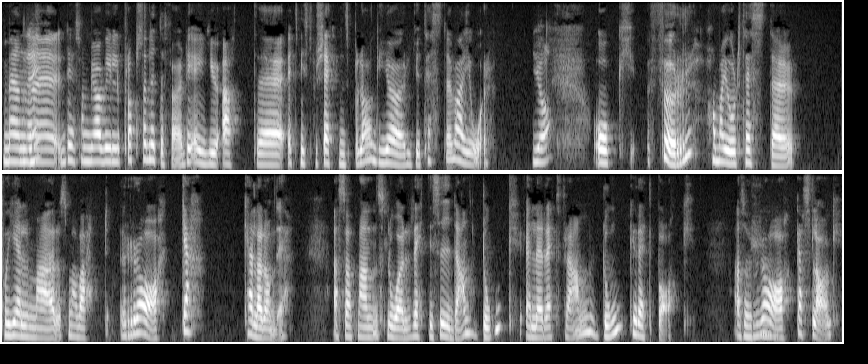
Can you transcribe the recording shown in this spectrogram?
Men Nej. eh, det som jag vill propsa lite för det är ju att eh, ett visst försäkringsbolag gör ju tester varje år. Ja. Och förr har man gjort tester på hjälmar som har varit raka, kallar de det. Alltså att man slår rätt i sidan, dunk, eller rätt fram, dunk, rätt bak. Alltså raka slag.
